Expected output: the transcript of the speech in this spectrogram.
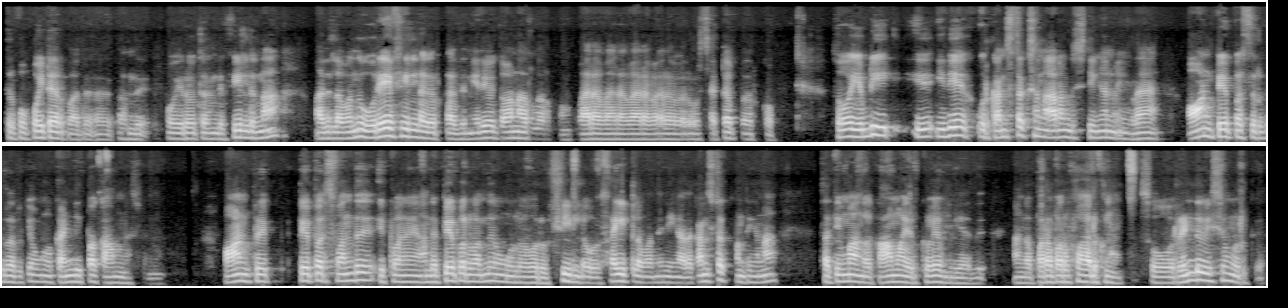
திரும்ப போயிட்டே இருக்கும் அது வந்து இப்போ இருபத்தி ரெண்டு ஃபீல்டுனா அதில் வந்து ஒரே ஃபீல்டில் இருக்காது. நிறைய ஜானரில் இருக்கும். வேற வேற வேற வேற வேற ஒரு செட்டப் இருக்கும். ஸோ எப்படி இ- இதே ஒரு கன்ஸ்ட்ரக்ஷன் ஆரம்பிச்சிட்டிங்கன்னு வைங்களேன் ஆன் பேப்பர்ஸ் இருக்கிற வரைக்கும் உங்களுக்கு கண்டிப்பாக காம்னஸ் வேணும். ஆன் பேப்பர்ஸ் வந்து இப்போ அந்த பேப்பர் வந்து உங்களை ஒரு ஃபீல்டில் ஒரு சைட்டில் வந்து நீங்கள் அதை கன்ஸ்ட்ரக்ட் பண்ணுறீங்கன்னா சத்தியமாக அங்கே காமாக இருக்கவே முடியாது. அங்கே பரபரப்பாக இருக்கணும். ஸோ ரெண்டு விஷயம் இருக்குது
